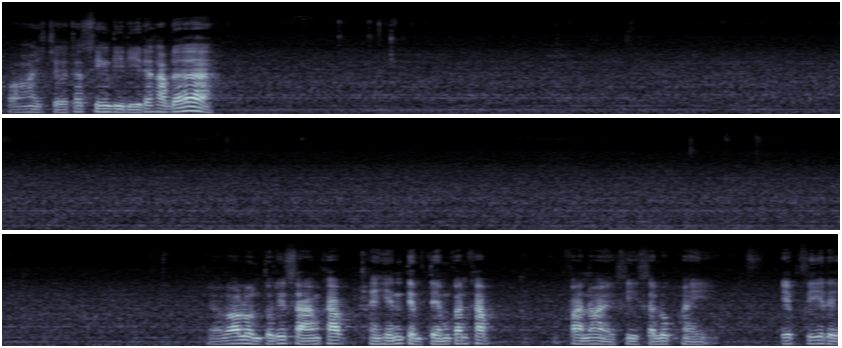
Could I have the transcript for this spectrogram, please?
ขอให้เจอแต่สิ่งดีๆนะครับเด้อ ดี๋ยวรอลุ่นตัวที่สามครับ ให้เห็นเต็มๆกันครับฟ้าหน่อยสีสรุปให้เอฟซีได้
